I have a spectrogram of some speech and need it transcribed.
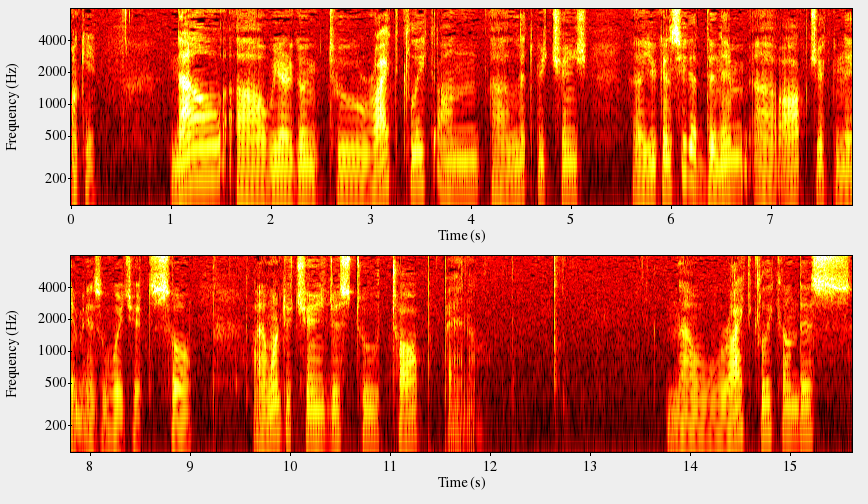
Okay now uh, we are going to right click on uh, let me change uh, you can see that the name uh, object name is widget so I want to change this to top panel. Now right click on this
